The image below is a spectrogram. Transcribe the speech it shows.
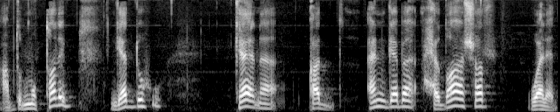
عبد المطلب جده كان قد أنجب 11 ولد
